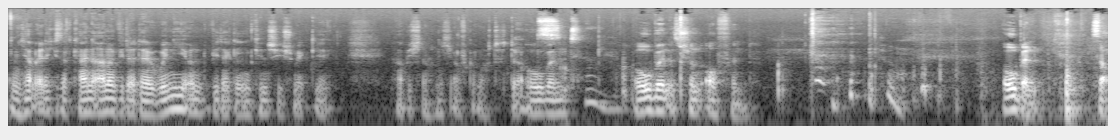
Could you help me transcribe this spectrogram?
Und ich habe ehrlich gesagt keine Ahnung, wie der, der Winnie und wie der Glen Kinchy schmeckt. Die habe ich noch nicht aufgemacht. Der Oben, Oben ist schon offen. Oben. So.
